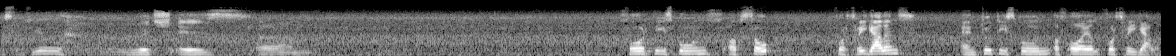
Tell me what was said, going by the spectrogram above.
distant view which is um, four teaspoons of soap for three gallons and two teaspoons of oil for three gallon.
